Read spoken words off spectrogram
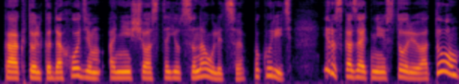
Как только доходим, они еще остаются на улице, покурить. и рассказать мне историю о том,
